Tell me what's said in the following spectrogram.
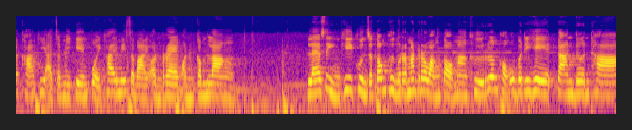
นะคะ ที่อาจจะมีเกณฑ์ป่วยไข้ไม่สบายอ่อนแรงอ่อนกำลังและสิ่งที่คุณจะต้องพึงระมัดระวังต่อมาคือเรื่องของอุบัติเหตุการเดินทาง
